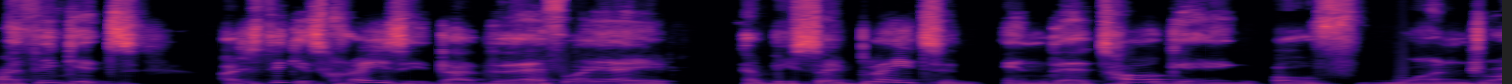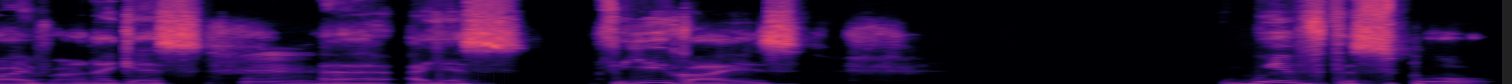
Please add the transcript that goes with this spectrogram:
I think it's, I just think it's crazy that the FIA can be so blatant in their targeting of one driver. And I guess Mm. uh, I guess for you guys, with the sport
